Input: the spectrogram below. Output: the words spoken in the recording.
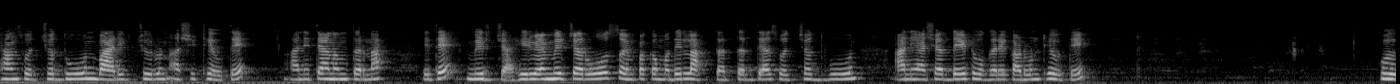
छान स्वच्छ धुवून बारीक चिरून अशी ठेवते. आणि त्यानंतर ना इथे मिरच्या हिरव्या मिरच्या रोज स्वयंपाकामध्ये लागतात. तर त्या स्वच्छ धुवून आणि अशा देठ वगैरे काढून ठेवते. को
